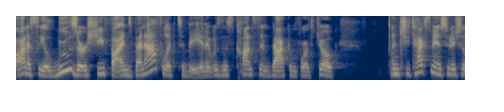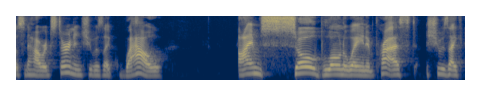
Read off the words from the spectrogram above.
honestly a loser she finds Ben Affleck to be. And it was this constant back and forth joke and she texted me as soon as she listened to Howard Stern and she was like, wow, I'm so blown away and impressed. She was like,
